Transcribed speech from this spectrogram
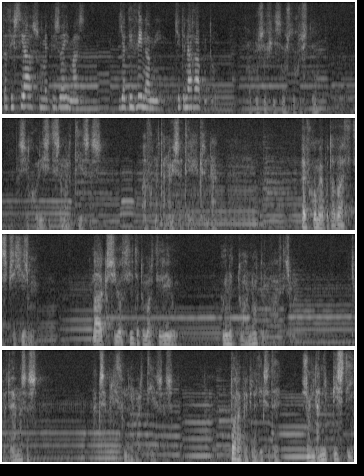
Θα θυσιάσουμε τη ζωή μας για τη δύναμη και την αγάπη του. Θα προσευχηθώ στο Χριστό να συγχωρήσει τις αμαρτίες σας αφού μετανοήσατε ειλικρινά. Εύχομαι από τα βάθη της ψυχής μου να αξιωθείτε του μαρτυρίου που είναι το ανώτερο βάφτισμα και με το αίμα σας να ξεπληθούν οι αμαρτίες σας. Τώρα πρέπει να δείξετε ζωντανή πίστη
